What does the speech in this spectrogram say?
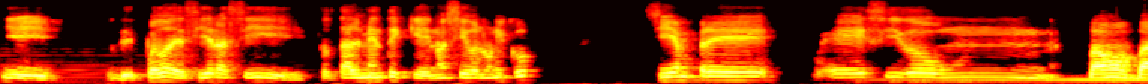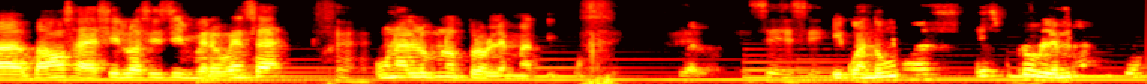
y puedo decir así totalmente que no he sido el único, siempre he sido un, vamos, vamos a decirlo así sin vergüenza, un alumno problemático. Sí, sí. Y cuando uno es, problemático,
